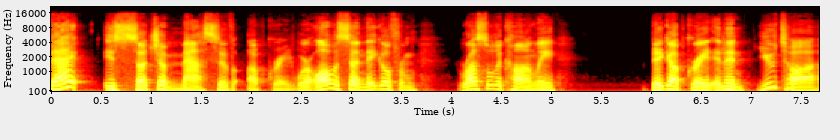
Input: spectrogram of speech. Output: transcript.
That is such a massive upgrade where all of a sudden they go from Russell to Conley, big upgrade, and then Utah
